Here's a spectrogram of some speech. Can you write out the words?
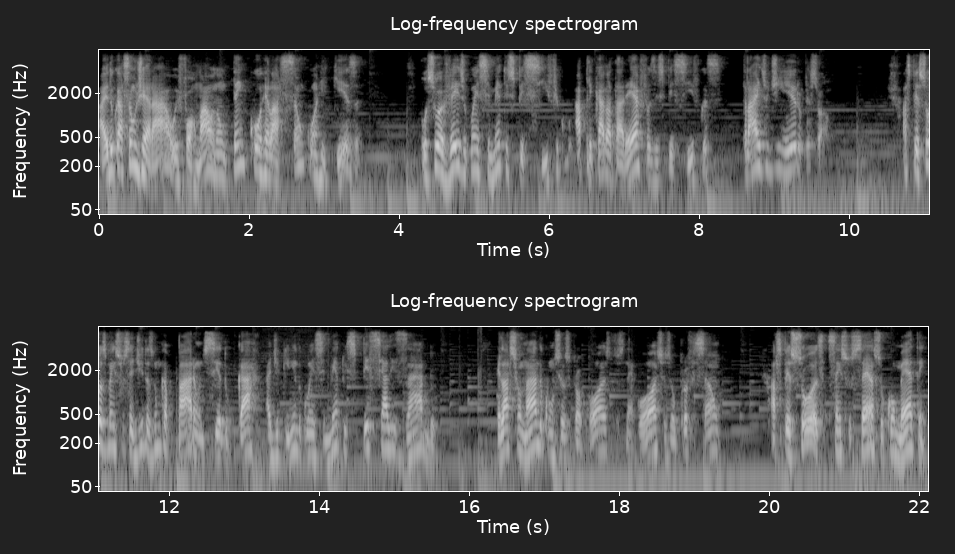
a educação geral e formal não tem correlação com a riqueza. Por sua vez, o conhecimento específico, aplicado a tarefas específicas, traz o dinheiro, pessoal. As pessoas bem-sucedidas nunca param de se educar adquirindo conhecimento especializado relacionado com seus propósitos, negócios ou profissão. As pessoas sem sucesso cometem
